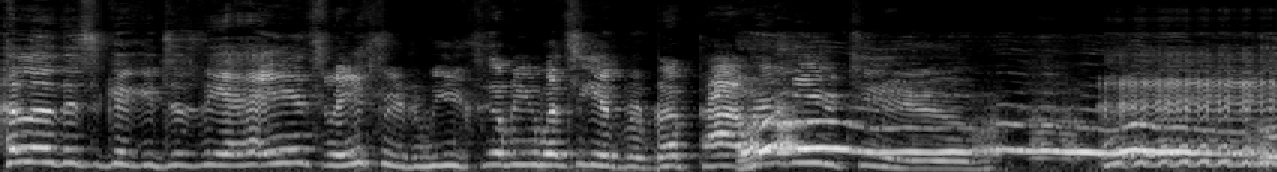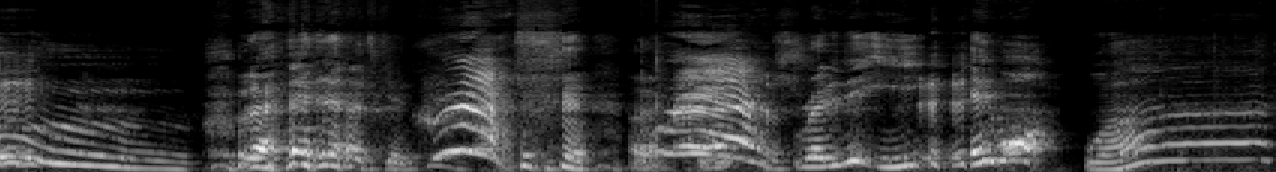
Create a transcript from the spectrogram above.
Hello, this is Cookie Just Via Hey, it's Race Food, and we're coming once again from the power of oh! YouTube. That's good. Chris! Chris! Ready to eat and what? What?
